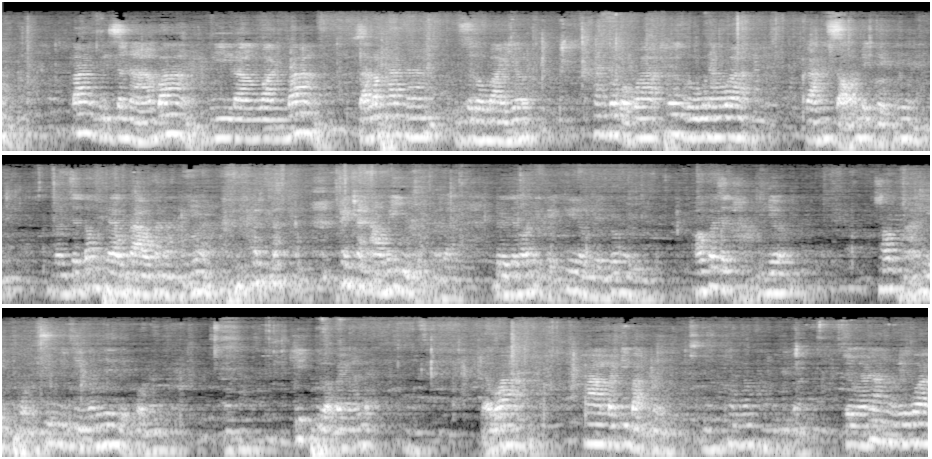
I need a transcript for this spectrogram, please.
ตั้งปริศนาบ้าง มีรางวัลบ้าง สารพัดนะกุศโลบายเยอะ ท่านก็บอกว่าเพิ่งรู้นะว่า การสอนเด็กๆเนี่ยมันจะต้องแพรวๆขนาดนี้ให้ฉันเอาไม่อยู่อะไรโดยเฉพาะเด็กๆที่เราเรียนร่วมอยู่ เขาก็จะถามเยอะ ชอบหาเหตุผลซึ่งจริงๆก็ไม่ใช่เหตุผลนะคะคิดเผื่อไปงั้นแหละแต่ว่าพาปฏิบัติเลยท่านก็พาปฏิบัติจนกระทั่งเรียกว่า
